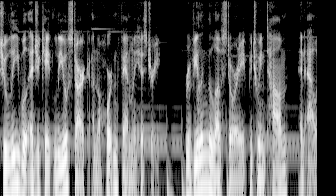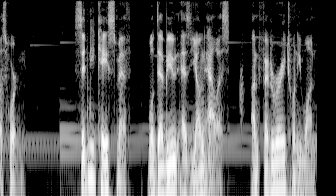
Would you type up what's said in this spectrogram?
Julie will educate Leo Stark on the Horton family history, revealing the love story between Tom and Alice Horton. Sydney K. Smith will debut as young Alice on February 21,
